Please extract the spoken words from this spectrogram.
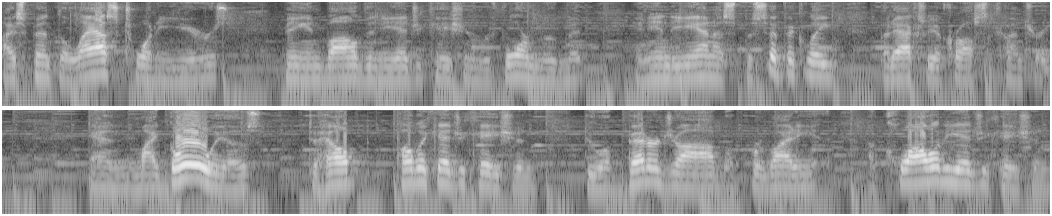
I spent the last 20 years being involved in the education reform movement in Indiana specifically, but actually across the country. And my goal is to help public education do a better job of providing a quality education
